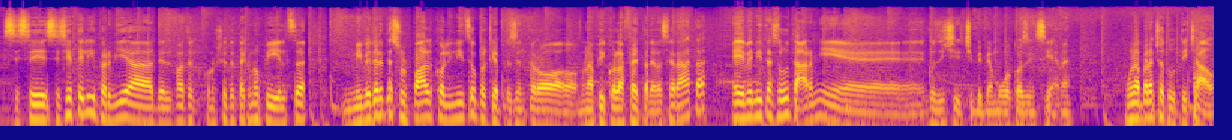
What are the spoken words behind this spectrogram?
se, se, se, siete lì per via del fatto che conoscete Tecnopills, mi vedrete sul palco all'inizio perché presenterò una piccola fetta della serata e venite a salutarmi e così ci, ci beviamo qualcosa insieme. Un abbraccio a tutti, ciao!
